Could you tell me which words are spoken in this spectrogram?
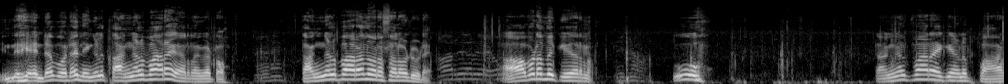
ഇന്ന് എന്റെ പോലെ നിങ്ങൾ തങ്ങൾപാറ കയറണം കേട്ടോ. തങ്ങൾപാറ എന്ന് പറഞ്ഞ സ്ഥലമുണ്ട് ഇവിടെ. അവിടെ നിന്ന് കയറണം. ഓ. തങ്ങൾപ്പാറയൊക്കെയാണ് പാറ.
